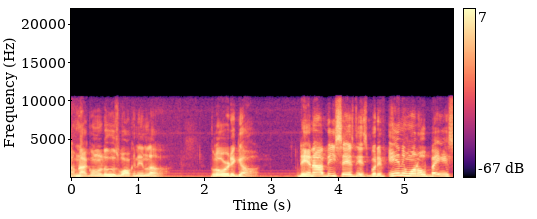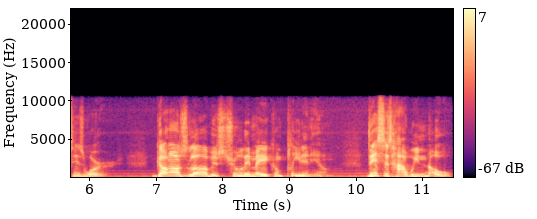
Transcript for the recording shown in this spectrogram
I'm not going to lose walking in love. Glory to God. The NIV says this, but if anyone obeys his word, God's love is truly made complete in him. This is how we know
